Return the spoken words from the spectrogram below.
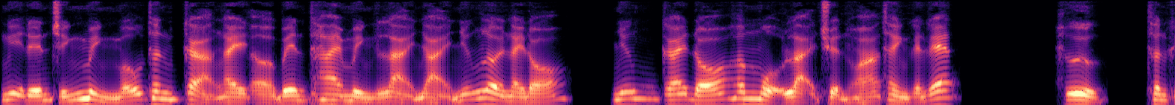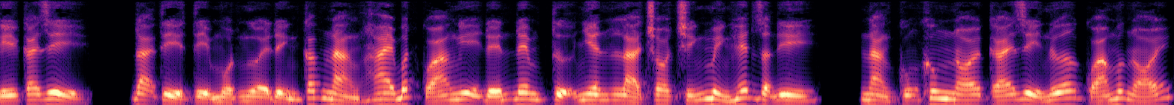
nghĩ đến chính mình mẫu thân cả ngày ở bên thai mình lại nhải những lời này đó, những cái đó hâm mộ lại chuyển hóa thành ghen ghét. Hừ, thân khí cái gì, đại tỷ tỷ một người đỉnh các nàng hai bất quá nghĩ đến đêm tự nhiên là cho chính mình hết giận đi, nàng cũng không nói cái gì nữa quá mức nói.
